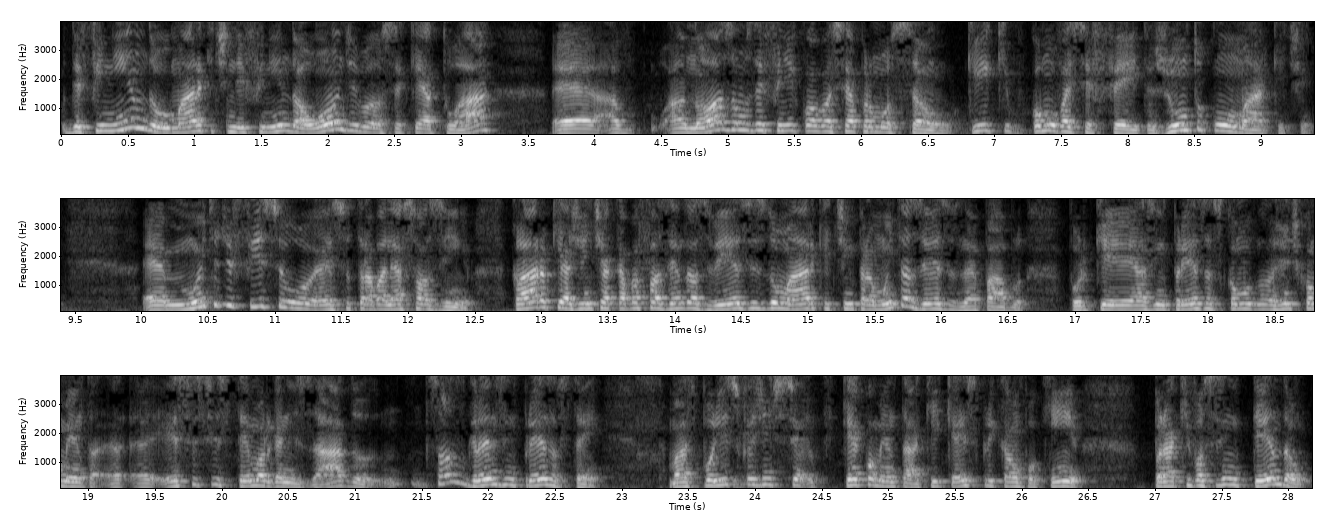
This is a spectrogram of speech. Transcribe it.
definindo o marketing, definindo aonde você quer atuar, é, a, a, nós vamos definir qual vai ser a promoção, que, que, como vai ser feito, junto com o marketing. É muito difícil isso trabalhar sozinho. Claro que a gente acaba fazendo às vezes do marketing para muitas vezes, né, Pablo? Porque as empresas, como a gente comenta, é, é, esse sistema organizado só as grandes empresas têm. Mas por isso que a gente quer comentar aqui, quer explicar um pouquinho, para que vocês entendam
